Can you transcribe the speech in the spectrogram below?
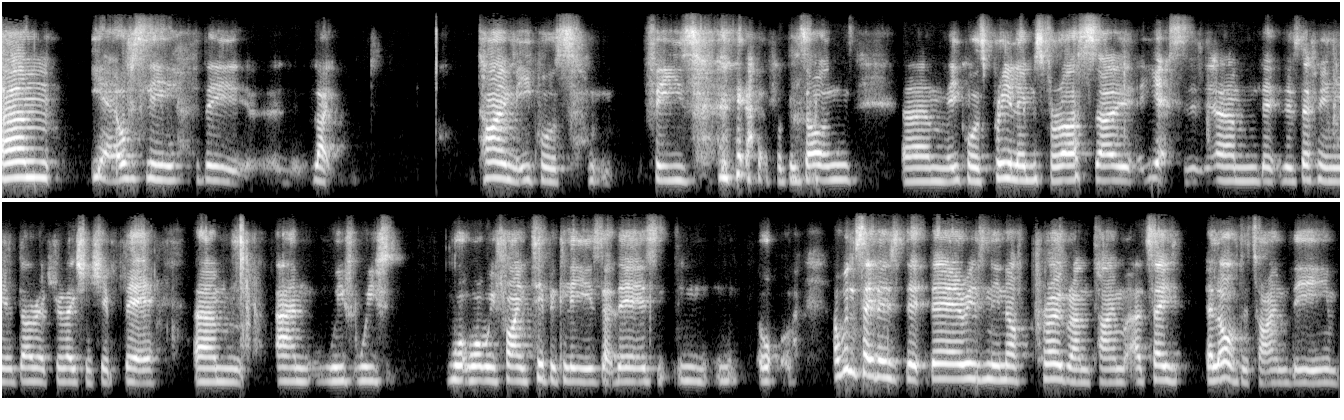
Um, yeah, obviously the like time equals fees for consultants um, equals prelims for us. So yes, um, th- there's definitely a direct relationship there. Um, and we've we've what, what we find typically is that there's I wouldn't say there's that there isn't enough program time. I'd say a lot of the time the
